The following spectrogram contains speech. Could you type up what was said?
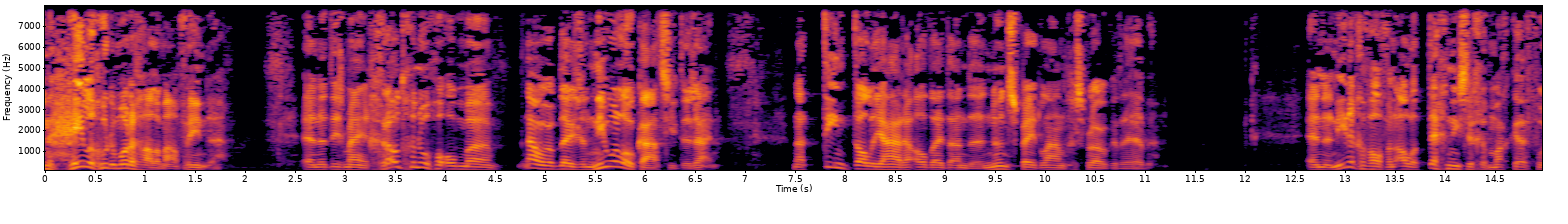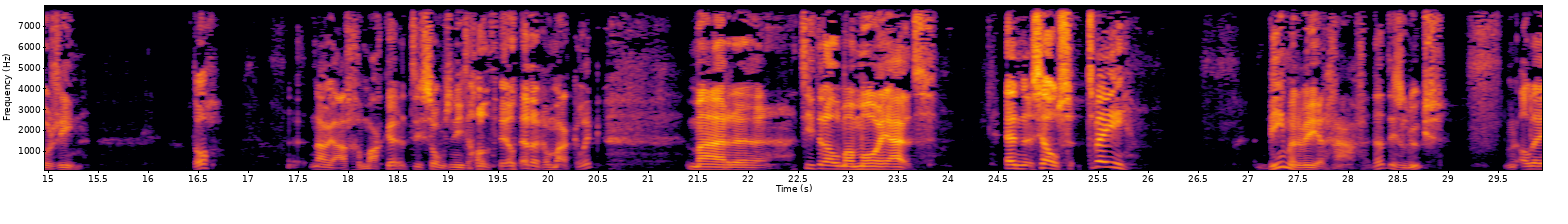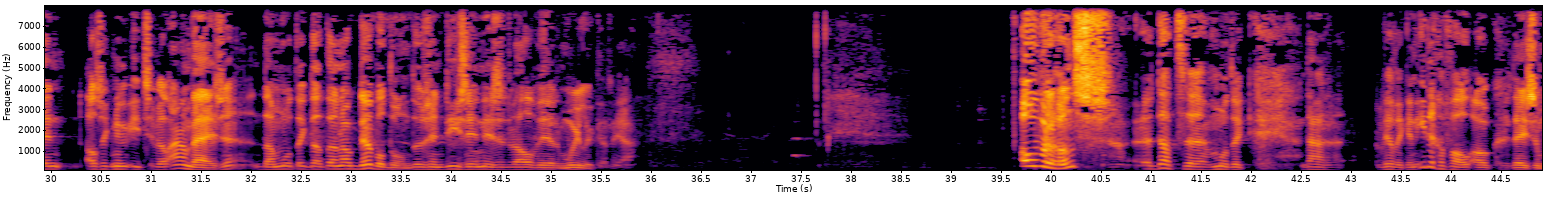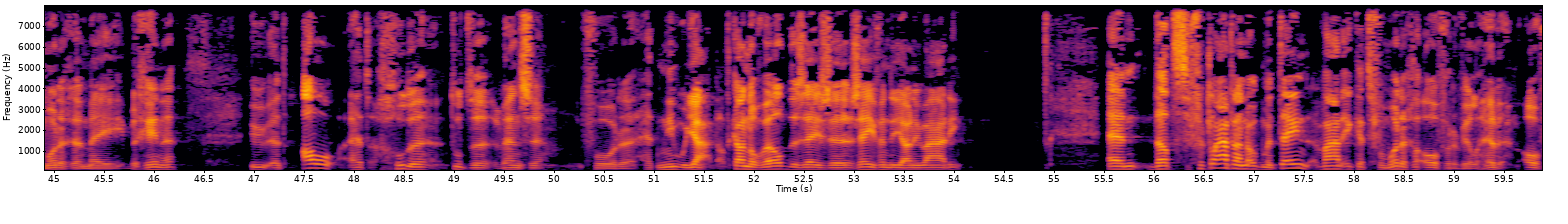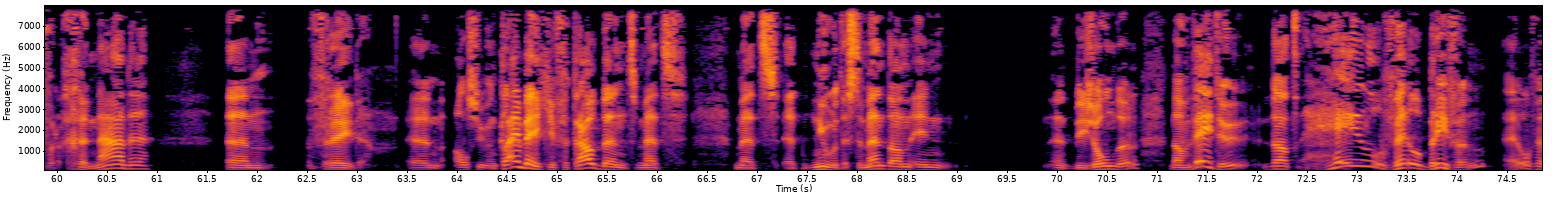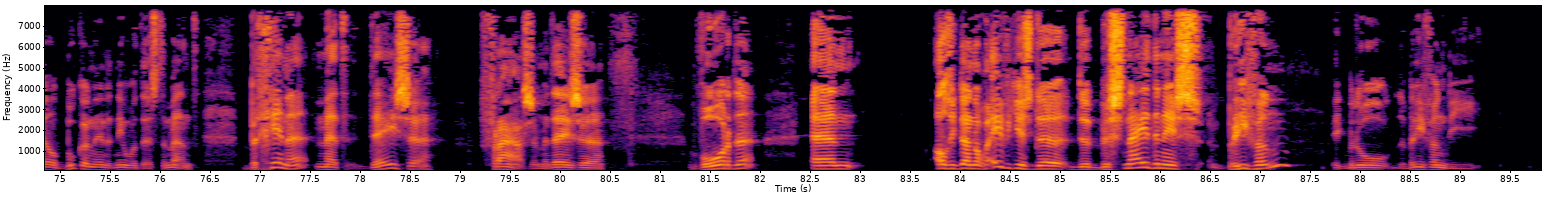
Een hele goede morgen allemaal, vrienden. En het is mij groot genoegen om uh, nou op deze nieuwe locatie te zijn. Na tientallen jaren altijd aan de Nunspeetlaan gesproken te hebben. En in ieder geval van alle technische gemakken voorzien. Toch? Nou ja, gemakken. Het is soms niet altijd heel erg gemakkelijk. Maar uh, het ziet er allemaal mooi uit. En zelfs twee beamerweergaven. Dat is luxe. Alleen als ik nu iets wil aanwijzen, dan moet ik dat dan ook dubbel doen. Dus in die zin is het wel weer moeilijker, ja. Overigens, eh, dat uh, moet ik, daar wil ik in ieder geval ook deze morgen mee beginnen. U het al het goede toe te wensen voor uh, het nieuwe jaar. Dat kan nog wel, dus deze 7e januari. En dat verklaart dan ook meteen waar ik het vanmorgen over wil hebben. Over genade en vrede. En als u een klein beetje vertrouwd bent met, met het Nieuwe Testament dan in het bijzonder, dan weet u dat heel veel brieven, heel veel boeken in het Nieuwe Testament, beginnen met deze frase, met deze woorden. En als ik dan nog eventjes de, de besnijdenisbrieven, ik bedoel de brieven die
